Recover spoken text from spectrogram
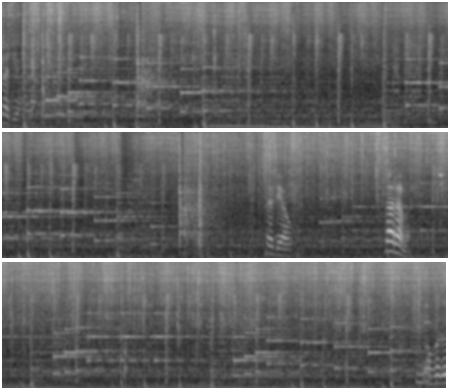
മതിയോ? മതിയാവും ധാരാളം. നമുക്കൊരു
